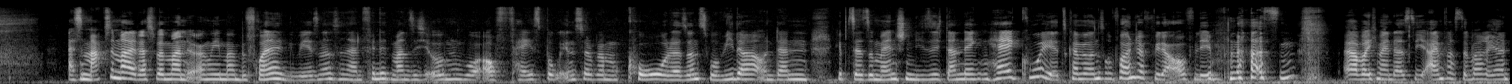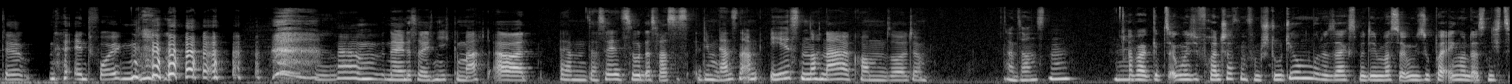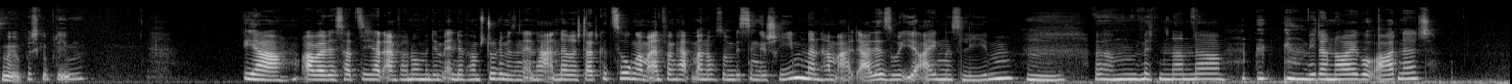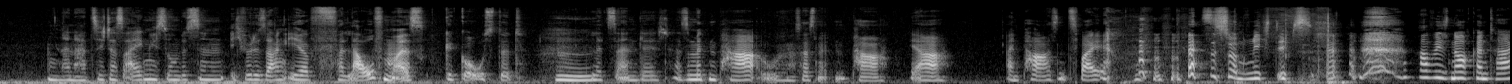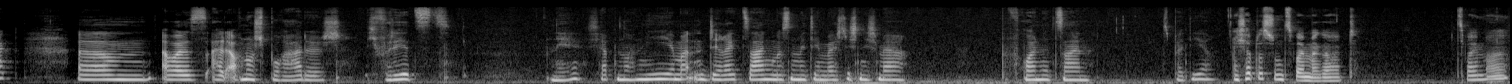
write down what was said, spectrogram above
also maximal, dass wenn man irgendwie mal befreundet gewesen ist und dann findet man sich irgendwo auf Facebook, Instagram, Co. oder sonst wo wieder und dann gibt es ja so Menschen, die sich dann denken, hey cool, jetzt können wir unsere Freundschaft wieder aufleben lassen. Aber ich meine, das ist die einfachste Variante, entfolgen. ja. ähm, nein, das habe ich nicht gemacht, aber ähm, das wäre jetzt so das, was dem Ganzen am ehesten noch nahe kommen sollte. Ansonsten ja. Aber gibt es irgendwelche Freundschaften vom Studium, wo du sagst, mit denen warst du irgendwie super eng und da ist nichts mehr übrig geblieben? Ja, aber das hat sich halt einfach nur mit dem Ende vom Studium in eine andere Stadt gezogen. Am Anfang hat man noch so ein bisschen geschrieben, dann haben halt alle so ihr eigenes Leben hm. ähm, miteinander wieder neu geordnet. Und dann hat sich das eigentlich so ein bisschen, ich würde sagen, eher verlaufen als geghostet. Hm. Letztendlich. Also mit ein paar, oh, was heißt mit ein paar? Ja, ein paar sind zwei. das ist schon richtig. Habe ich noch Kontakt. Ähm, aber das ist halt auch nur sporadisch. Ich würde jetzt. Nee, ich habe noch nie jemanden direkt sagen müssen, mit dem möchte ich nicht mehr befreundet sein. Was ist bei dir? Ich habe das schon zweimal gehabt. Zweimal.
